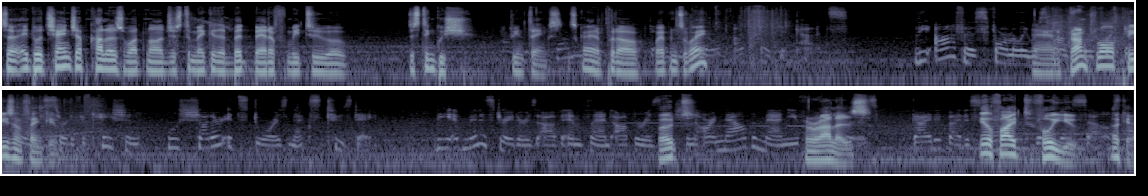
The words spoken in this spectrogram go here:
So it will change up colors and whatnot just to make it a bit better for me to uh, distinguish between things. Let's go ahead and put our weapons away. The office formerly and ground floor, please and thank you. Certification will shutter its doors next Tuesday. The administrators of implant authorization Vote are now the manufacturers, guided by the He'll fight for you. Okay.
